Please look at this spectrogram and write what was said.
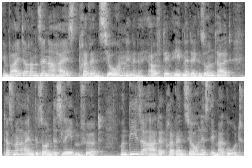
Im weiteren Sinne heißt Prävention auf der Ebene der Gesundheit, dass man ein gesundes Leben führt. Und diese Art der Prävention ist immer gut.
